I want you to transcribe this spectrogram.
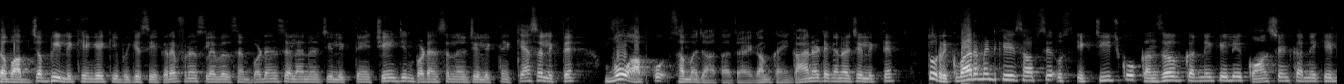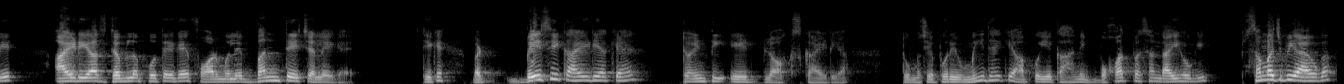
तब आप जब भी लिखेंगे कि किसी एक रेफरेंस लेवल से पोटेंशियल एनर्जी लिखते हैं चेंज इन पोटेंशियल एनर्जी लिखते हैं, कैसे लिखते हैं, वो आपको समझ आता जाएगा। हम कहीं काइनेटिक एनर्जी लिखते हैं तो रिक्वायरमेंट के हिसाब से उस एक चीज़ को कंजर्व करने के लिए कॉन्स्टेंट करने के लिए आइडियाज़ डेवलप होते गए फॉर्मूले बनते चले गए। ठीक है? बट बेसिक आइडिया क्या है? 28 ब्लॉक्स का आइडिया तो मुझे पूरी उम्मीद है कि आपको ये कहानी बहुत पसंद आई होगी। समझ भी आया होगा।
